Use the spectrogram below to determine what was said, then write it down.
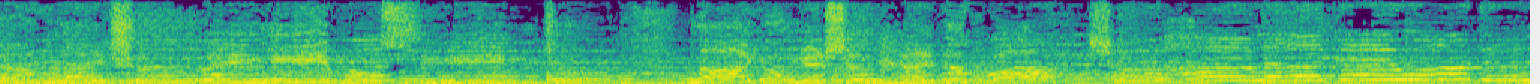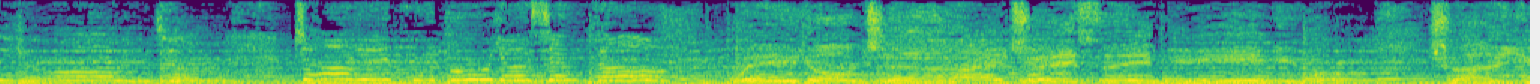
让爱成为你我心中那永远盛开的花。说好了给我的永久，这一次不要先走。唯有真爱追随你我，穿越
